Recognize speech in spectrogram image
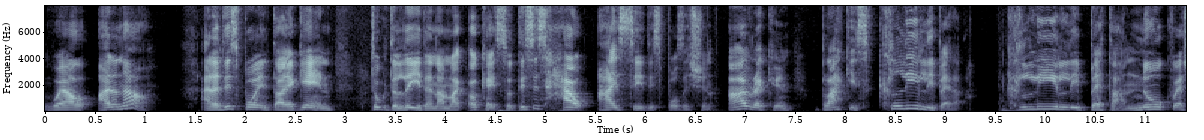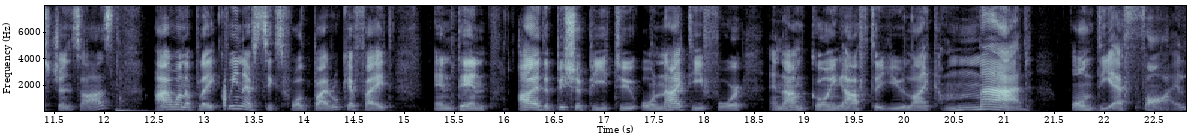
Well, I don't know. And at this point, I again took the lead and I'm like, okay, so this is how I see this position. I reckon black is clearly better. Clearly better. No questions asked. I want to play queen f6 followed by rook f8 and then either bishop e2 or knight e4 and I'm going after you like mad on the f file.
